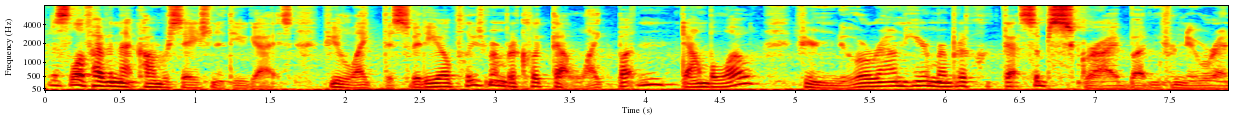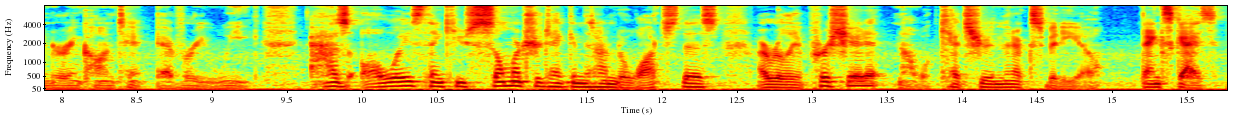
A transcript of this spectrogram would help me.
I just love having that conversation with you guys. If you liked this video, please remember to click that like button down below. If you're new around here, remember to click that subscribe button for new rendering content every week. As always, thank you so much for taking the time to watch this. I really appreciate it, and I will catch you in the next video. Thanks, guys.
